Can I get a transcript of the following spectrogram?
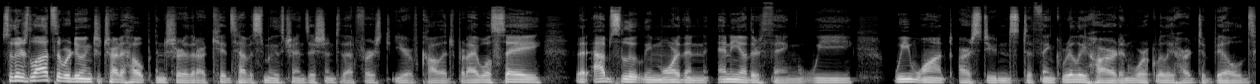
So there's lots that we're doing to try to help ensure that our kids have a smooth transition to that first year of college. But I will say that absolutely more than any other thing, we we want our students to think really hard and work really hard to build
